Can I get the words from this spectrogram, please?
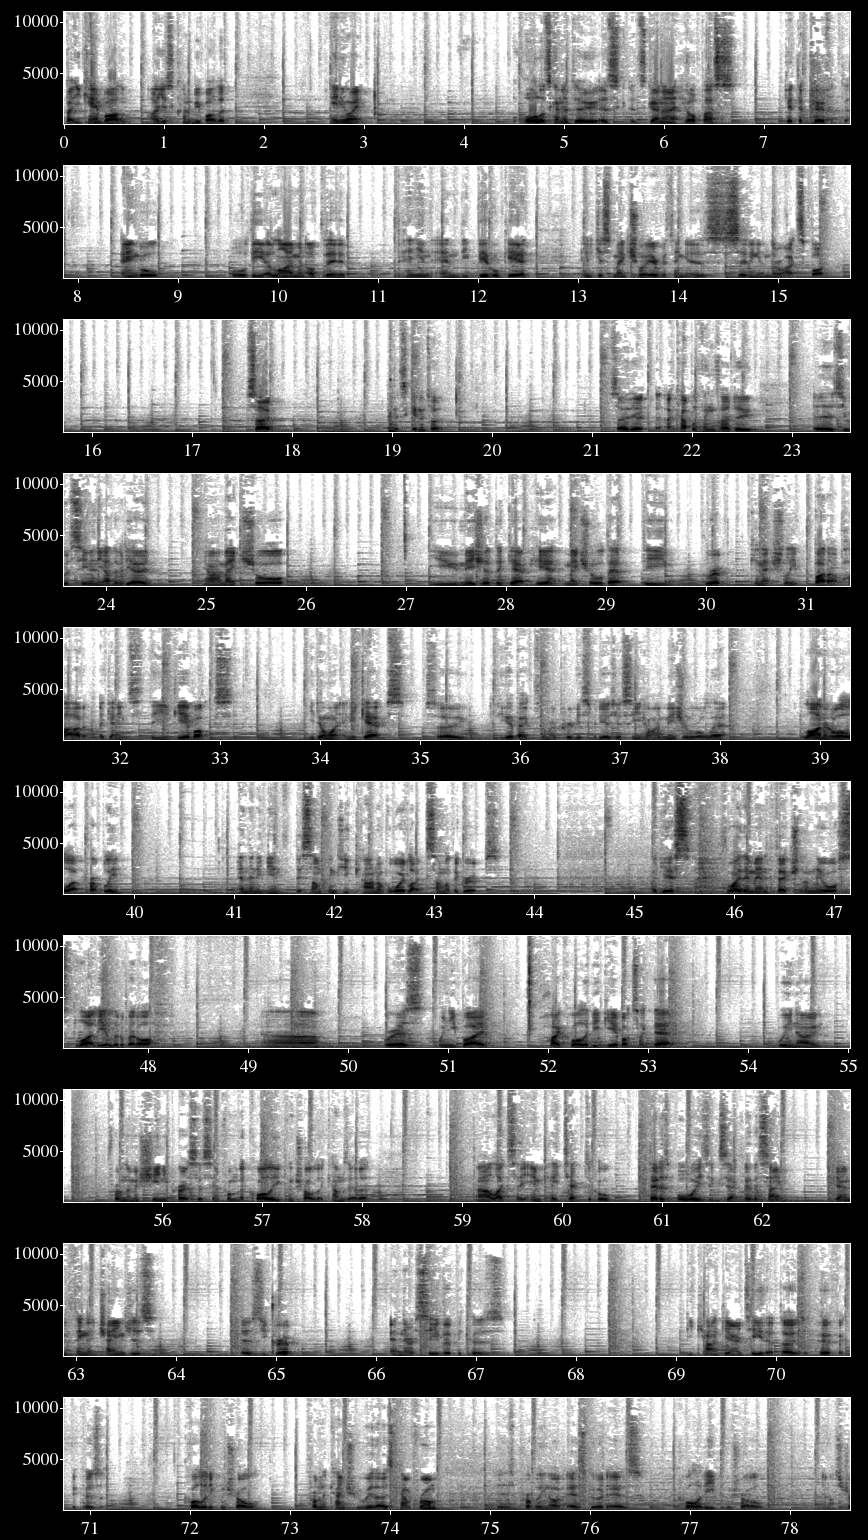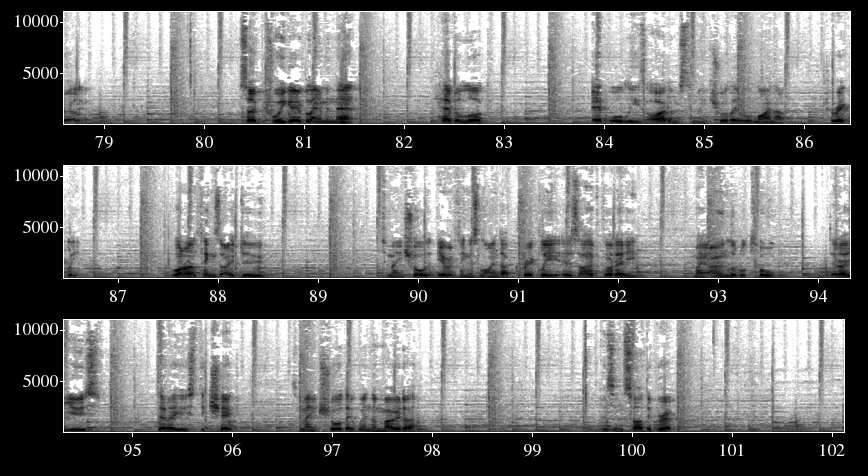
But you can buy them, I just couldn't be bothered. Anyway, all it's going to do is it's going to help us get the perfect angle or the alignment of the pinion and the bevel gear and just make sure everything is sitting in the right spot. So, let's get into it. So there are a couple of things I do is you would seen in the other video, know, I make sure you measure the gap here, make sure that the grip can actually butt up hard against the gearbox. You don't want any gaps, so if you go back through my previous videos, you'll see how I measure all that, line it all up properly, and then again, there's some things you can't avoid, like some of the grips. I guess the way they manufacture them, they're all slightly a little bit off. Uh, whereas when you buy high quality gearbox like that, we know from the machining process and from the quality control that comes out of, uh, like say MK Tactical, that is always exactly the same. The only thing that changes is your grip and the receiver because you can't guarantee that those are perfect because quality control from the country where those come from is probably not as good as quality control in Australia. So before you go blaming that, have a look at all these items to make sure they all line up correctly. One of the things I do to make sure that everything is lined up correctly is I've got a my own little tool that I use that I use to check to make sure that when the motor is inside the grip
